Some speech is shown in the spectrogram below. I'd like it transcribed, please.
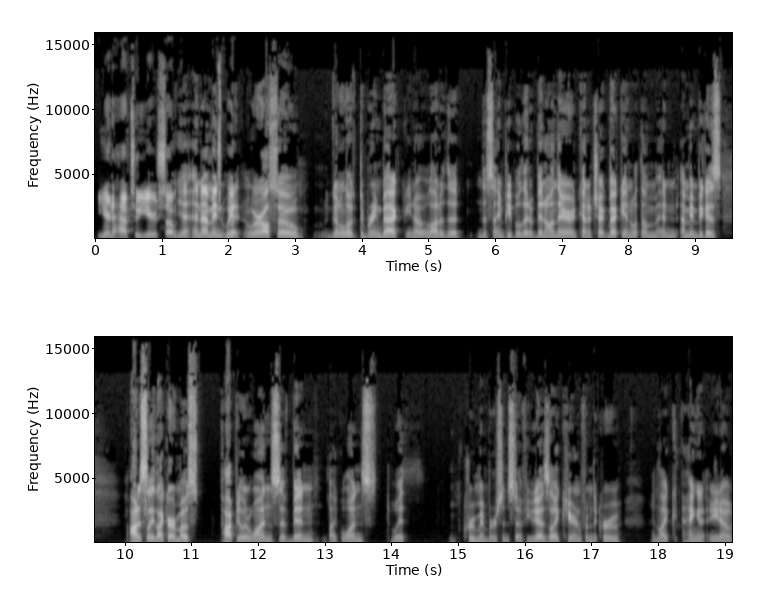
year and a half, two years. So yeah, and I mean we but, we're also going to look to bring back you know a lot of the the same people that have been on there and kind of check back in with them. And I mean because honestly, like our most popular ones have been like ones with crew members and stuff. You guys like hearing from the crew and like hanging, you know,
